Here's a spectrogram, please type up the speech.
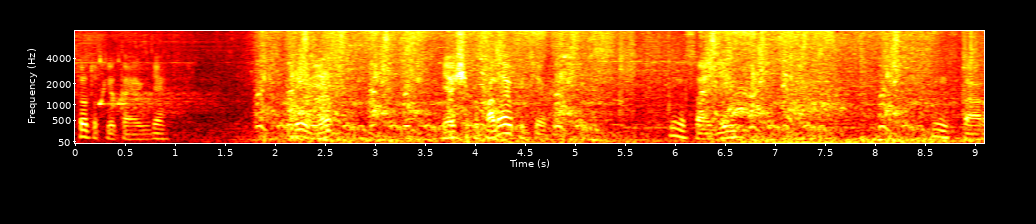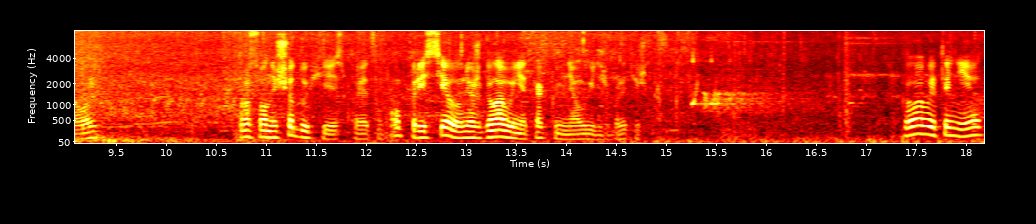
Кто тут летает? Где? Привет. Я вообще попадаю по тебе? Минус один. Минус второй. Просто он еще духи есть, поэтому... Оп, присел, у него же головы нет. Как ты меня увидишь, братишка? Головы-то нет,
